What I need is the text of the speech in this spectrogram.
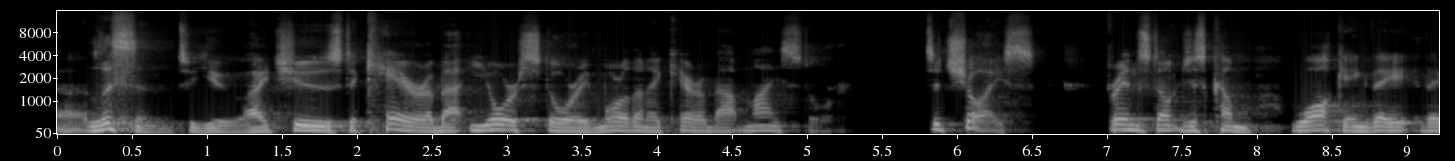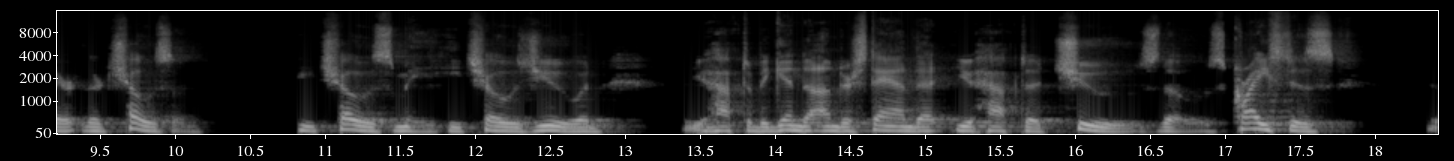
uh, listen to you. I choose to care about your story more than I care about my story. It's a choice. Friends don't just come walking, they, they're, they're chosen. He chose me, He chose you, and you have to begin to understand that you have to choose those. Christ is uh,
